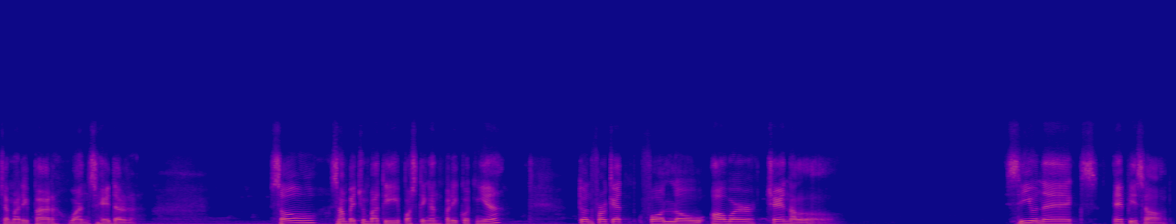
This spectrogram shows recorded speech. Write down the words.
Jamaribar Once Header. So, sampai jumpa di postingan berikutnya. Don't forget follow our channel. See you next episode.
